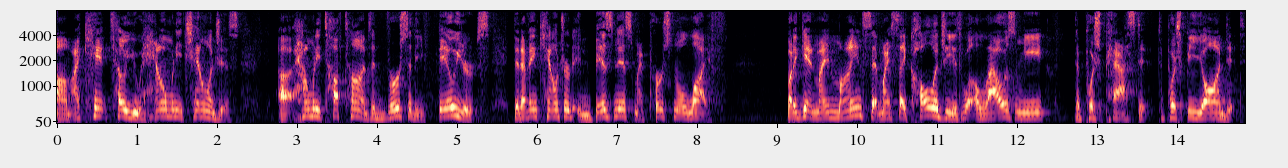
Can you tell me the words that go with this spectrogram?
Um, I can't tell you how many challenges, uh, how many tough times, adversity, failures that I've encountered in business, my personal life. But again, my mindset, my psychology is what allows me to push past it, to push beyond it.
